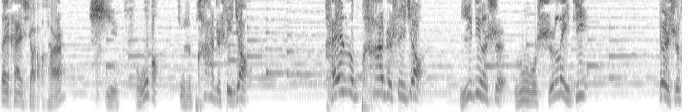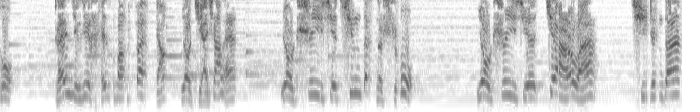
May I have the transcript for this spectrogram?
再看小孩喜伏卧，就是趴着睡觉。孩子趴着睡觉，一定是乳食类低。这时候，赶紧给孩子把饭量要减下来，要吃一些清淡的食物。要吃一些健儿丸、七珍丹，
